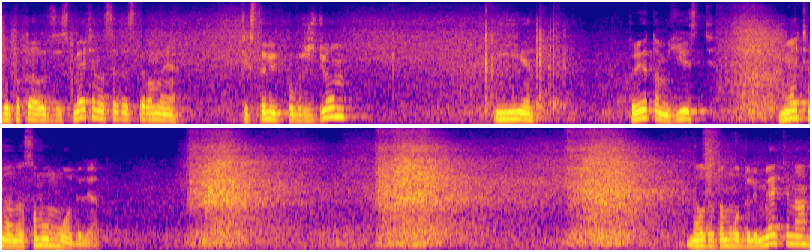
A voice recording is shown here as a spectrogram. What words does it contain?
Вот такая вот здесь мятина с этой стороны. Текстолит поврежден. И при этом есть мятина на самом модуле. На вот этом модуле мятина.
